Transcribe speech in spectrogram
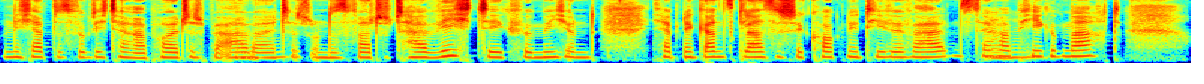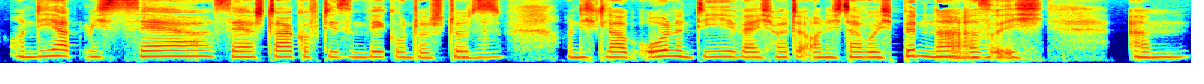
und ich habe das wirklich therapeutisch bearbeitet mhm. und das war total wichtig für mich und ich habe eine ganz klassische kognitive Verhaltenstherapie mhm. gemacht und die hat mich sehr, sehr stark auf diesem Weg unterstützt. Mhm. Und ich glaube, ohne die wäre ich heute auch nicht da, wo ich bin. Ne? Also ich ähm,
